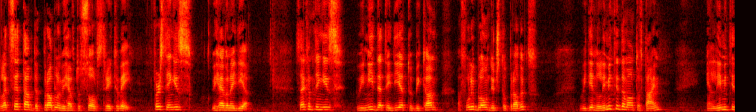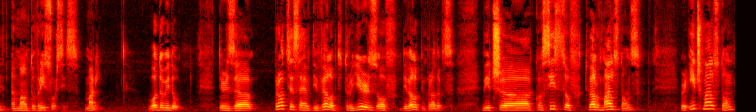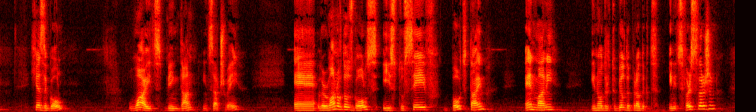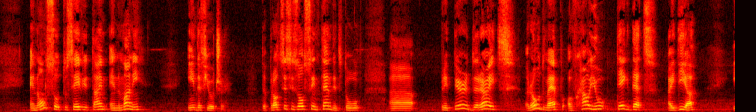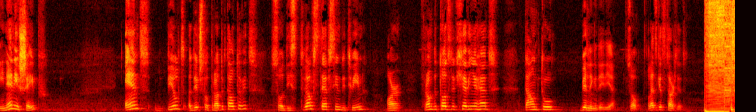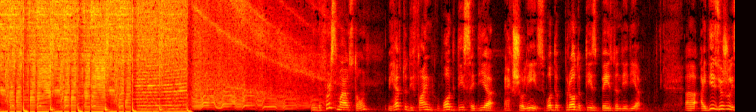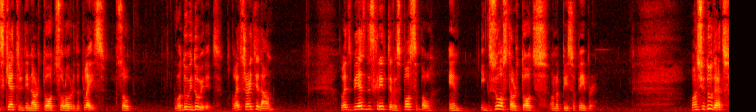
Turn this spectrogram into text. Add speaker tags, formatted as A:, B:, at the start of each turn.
A: let's set up the problem we have to solve straight away. First thing is we have an idea. Second thing is we need that idea to become a fully blown digital product within a limited amount of time and limited amount of resources, money. What do we do? There is a process I have developed through years of developing products, which uh, consists of 12 milestones, where each milestone has a goal, why it's being done in such way, and where one of those goals is to save both time and money in order to build the product in its first version and also to save you time and money in the future. The process is also intended to uh, prepare the right roadmap of how you take that idea in any shape and build a digital product out of it. So these 12 steps in between are from the thoughts that you have in your head down to building the idea. So let's get started. In the first milestone, we have to define what this idea actually is, what the product is based on the idea. Uh, ideas usually scattered in our thoughts all over the place. So, what do we do with it? Let's write it down. Let's be as descriptive as possible and exhaust our thoughts on a piece of paper. Once you do that,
